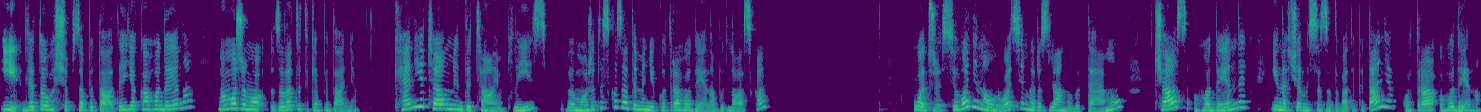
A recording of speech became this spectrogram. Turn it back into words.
І для того, щоб запитати, яка година, ми можемо задати таке питання. Can you tell me the time, please? Ви можете сказати мені, котра година, будь ласка? Отже, сьогодні на уроці ми розглянули тему час, годинник і навчилися задавати питання, котра година.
